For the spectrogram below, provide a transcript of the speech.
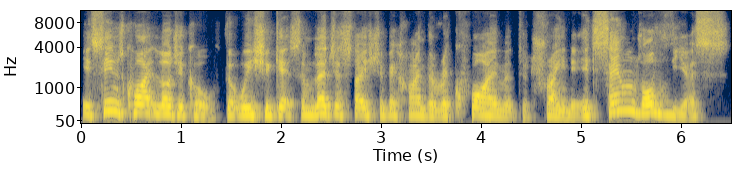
it seems quite logical that we should get some legislation behind the requirement to train it. It sounds obvious.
